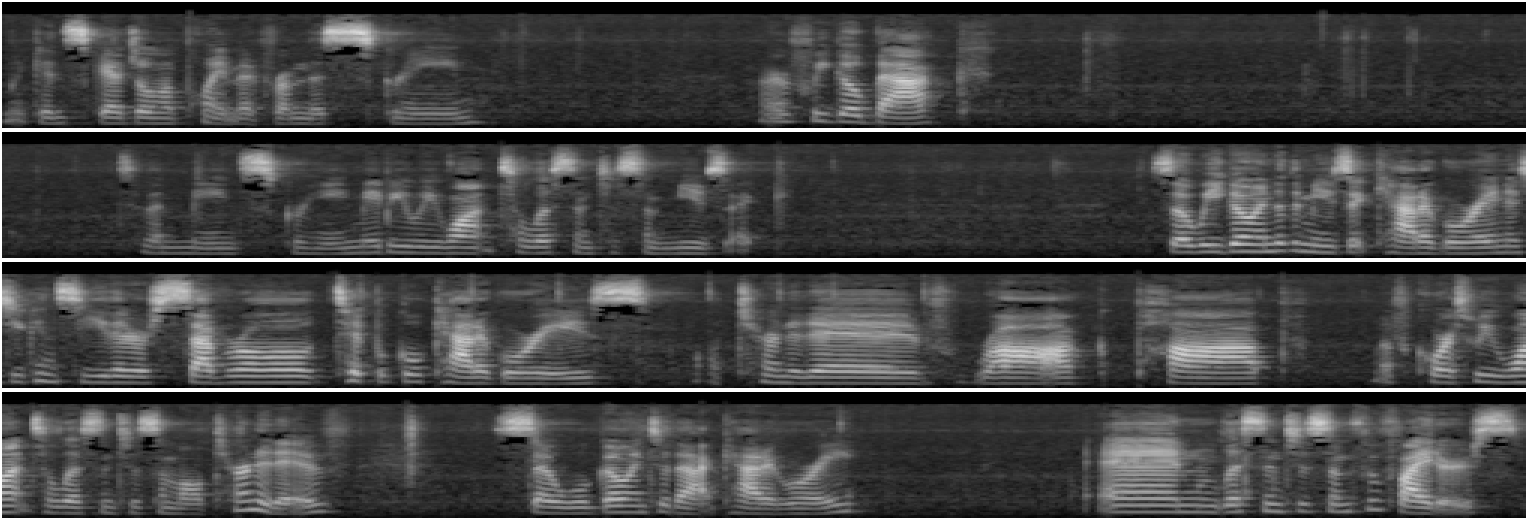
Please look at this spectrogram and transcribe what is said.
We can schedule an appointment from this screen. Or if we go back to the main screen, maybe we want to listen to some music. So we go into the music category, and as you can see, there are several typical categories alternative, rock, pop. Of course, we want to listen to some alternative, so we'll go into that category and listen to some Foo Fighters.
